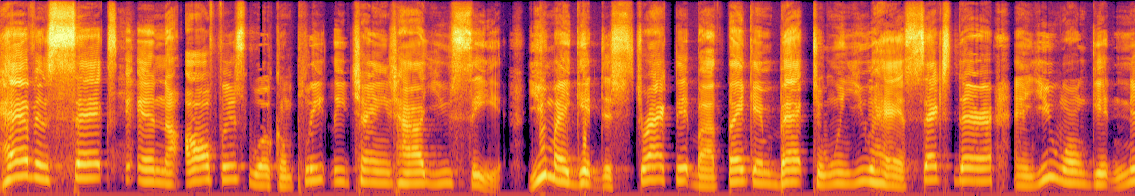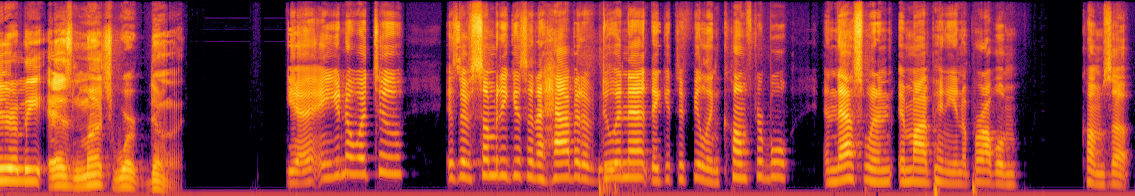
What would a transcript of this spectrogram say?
Having sex in the office will completely change how you see it. You may get distracted by thinking back to when you had sex there, and you won't get nearly as much work done. Yeah, and you know what too is if somebody gets in a habit of doing that, they get to feeling comfortable, and that's when, in my opinion, a problem comes up.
